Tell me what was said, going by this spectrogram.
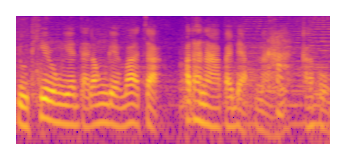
อยู่ที่โรงเรียนแต่ละโรงเรียนว่าจะ พัฒนาไปแบบไหนค่ะครับผม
